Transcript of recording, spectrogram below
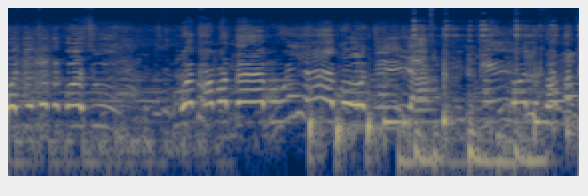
ওই জন্য তো কয়েছু ওই ভাবতে মুইলে বজিয়া কি ওই ভাতটাকে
